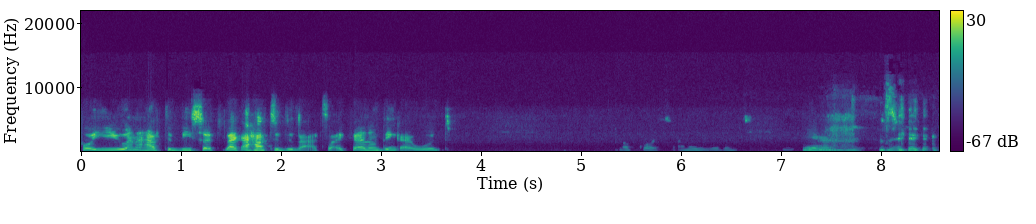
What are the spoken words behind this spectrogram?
for you and i have to be such like i have to do that like i don't think i would Of course, I know you wouldn't. yeah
